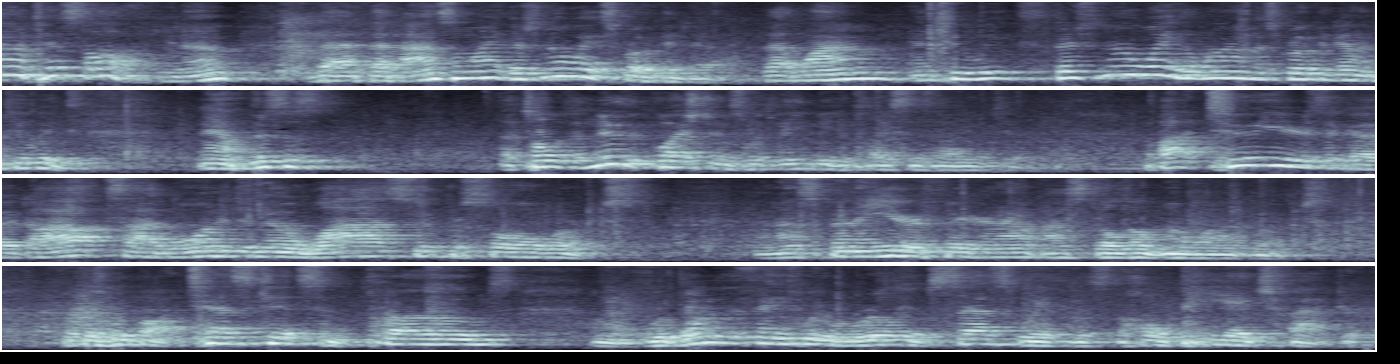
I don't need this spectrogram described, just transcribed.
Kind of pissed off, you know? That, that azomite, there's no way it's broken down. That lime in two weeks, there's no way the lime is broken down in two weeks. Now, this is, I told, I knew the questions would lead me to places I need to. About two years ago, Dioxide wanted to know why super soil works. And I spent a year figuring out, I still don't know why it works. Because we bought test kits and probes. Um, one of the things we were really obsessed with was the whole pH factor.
